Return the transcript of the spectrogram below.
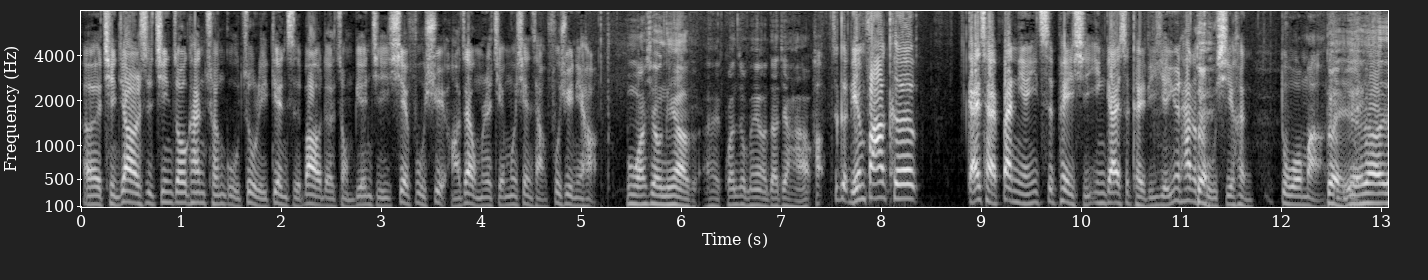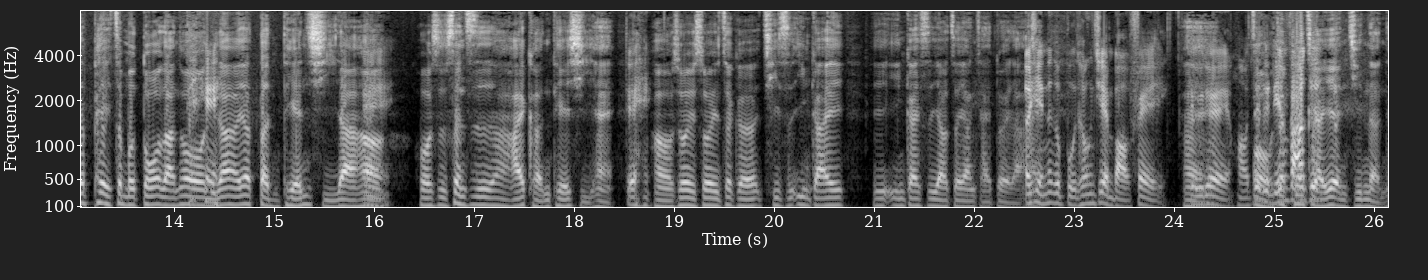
呃请教的是《金周刊》纯股助理电子报的总编辑谢富旭。好，在我们的节目现场，富旭你好，木华兄你好，哎，观众朋友大家好。好，这个联发科改采半年一次配息，应该是可以理解，因为它的股息很多嘛。对，对，因为它要配这么多，然后你让要等填息的哈。或是甚至还可能贴息，嘿，对，好，所以所以这个其实应该应应该是要这样才对啦。而且那个补充健保费，对不对？好，这个联发科也很惊人，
